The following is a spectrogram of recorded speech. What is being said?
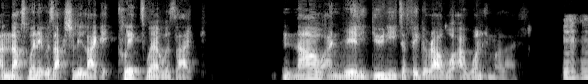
and that's when it was actually like it clicked where it was like now i really do need to figure out what i want in my life. Mm-hmm.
